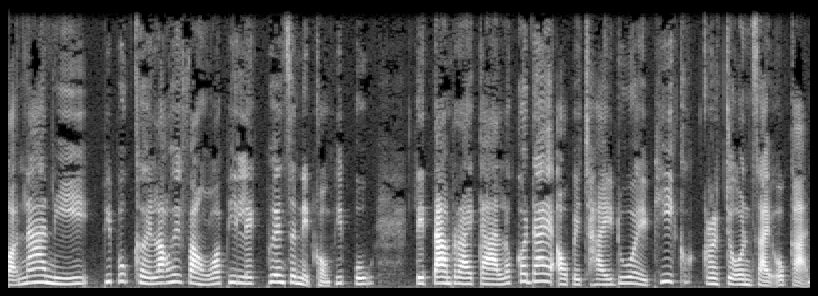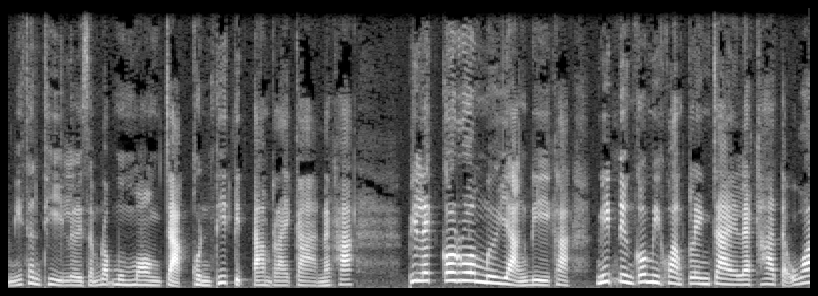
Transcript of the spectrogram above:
ก่อนหน้านี้ พี่ปุ๊กเคยเล่าให้ฟังว่าพี่เล็กเพื่อนสนิทของพี่ปุ๊ก ติดตามรายการแล้วก็ได้เอาไปใช้ด้วย พี่ก็กระโจนใส่โอกาสนี้ทันทีเลยสำหรับมุมมองจากคนที่ติดตามรายการนะคะ พี่เล็กก็ร่วมมืออย่างดีค่ะ นิดนึงก็มีความเกรงใจแหละค่ะ แต่ว่า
